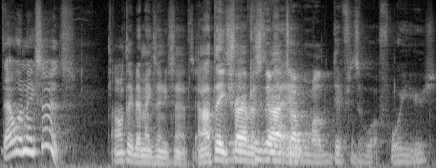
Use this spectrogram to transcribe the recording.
That wouldn't make sense. I don't think that makes any sense. And I think Travis Scott. talking and- about the difference of what four years.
